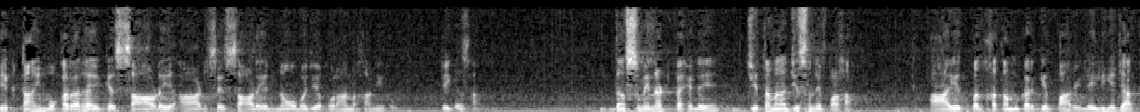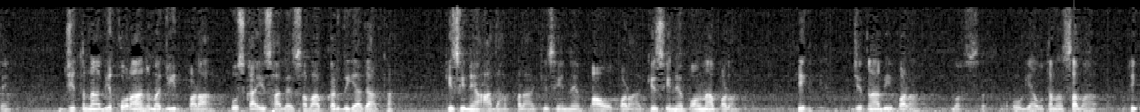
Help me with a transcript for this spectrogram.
ایک ٹائم مقرر ہے کہ ساڑھے آٹھ سے ساڑھے نو بجے قرآن خانی ہوگی۔ ٹھیک ہے صاحب۔ دس منٹ پہلے جتنا جس نے پڑھا آیت پر ختم کر کے پارے لے لیے جاتے ہیں۔ جتنا بھی قرآن مجید پڑھا، اس کا اصال ثواب کر دیا جاتا۔ کسی نے آدھا پڑھا، کسی نے پاؤ پڑھا، کسی نے پونا پڑھا۔ ٹھیک؟ جتنا بھی پڑھا، بس ہو گیا اتنا ثواب۔ ٹھیک؟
